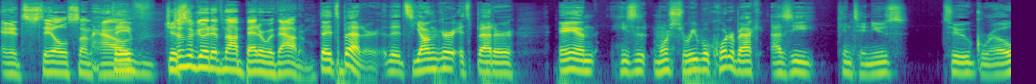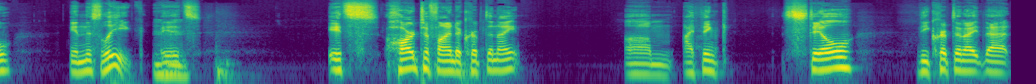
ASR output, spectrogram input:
and it's still somehow They've just, just as good, if not better, without him. it's better. It's younger. It's better, and he's a more cerebral quarterback as he continues to grow in this league. Mhm. It's it's hard to find a kryptonite. Um, I think still the kryptonite that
